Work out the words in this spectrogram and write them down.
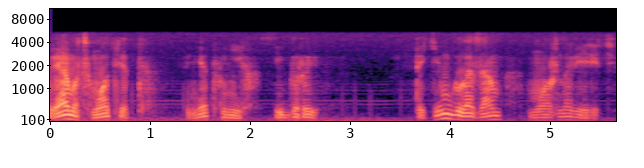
Прямо смотрят, нет в них игры. Таким глазам можно верить.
